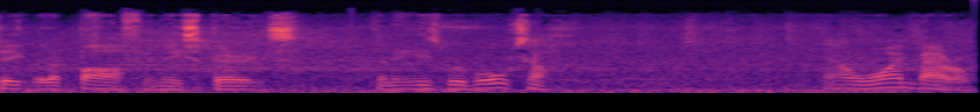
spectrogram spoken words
Cheap with a bath in these spirits than it is with water. Our wine barrel.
